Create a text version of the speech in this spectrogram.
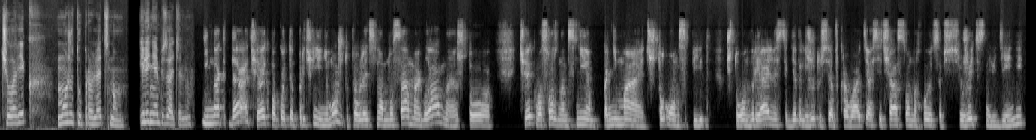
человек может управлять сном? Или не обязательно? Иногда человек по какой-то причине не может управлять сном, но самое главное, что человек в осознанном сне понимает, что он спит, что он в реальности где-то лежит у себя в кровати, а сейчас он находится в сюжете сновидений,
